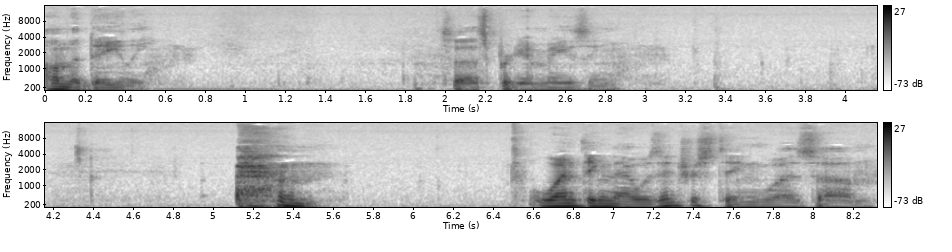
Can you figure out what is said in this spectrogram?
on the daily. So that's pretty amazing. One thing that was interesting was um,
